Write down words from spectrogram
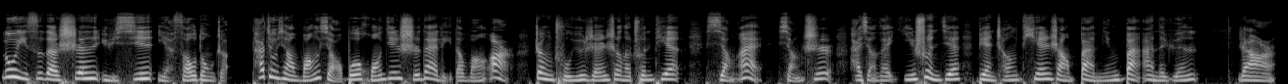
路易斯的身与心也骚动着，他就像王小波《黄金时代》里的王二，正处于人生的春天，想爱想吃，还想在一瞬间变成天上半明半暗的云。然而，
